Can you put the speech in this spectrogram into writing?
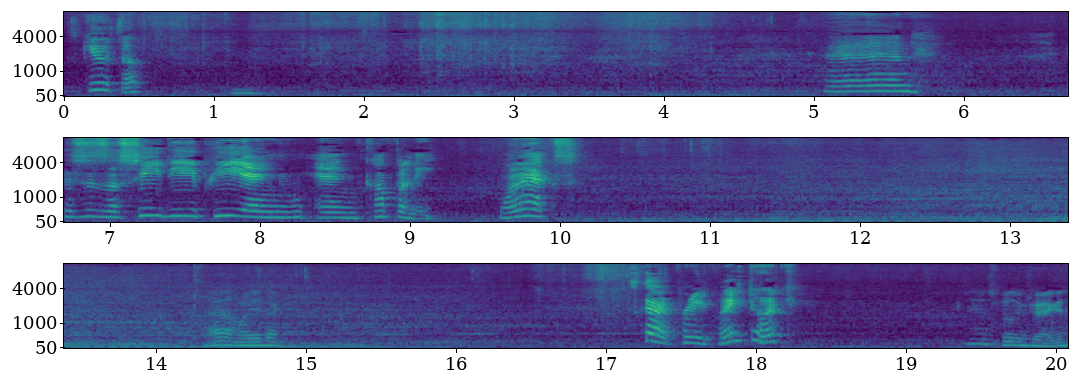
It's cute though. And this is a CDP and, and Company. 1X. I don't know. What do you think? It's got a pretty print to it. Yeah, it's Building Dragon.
